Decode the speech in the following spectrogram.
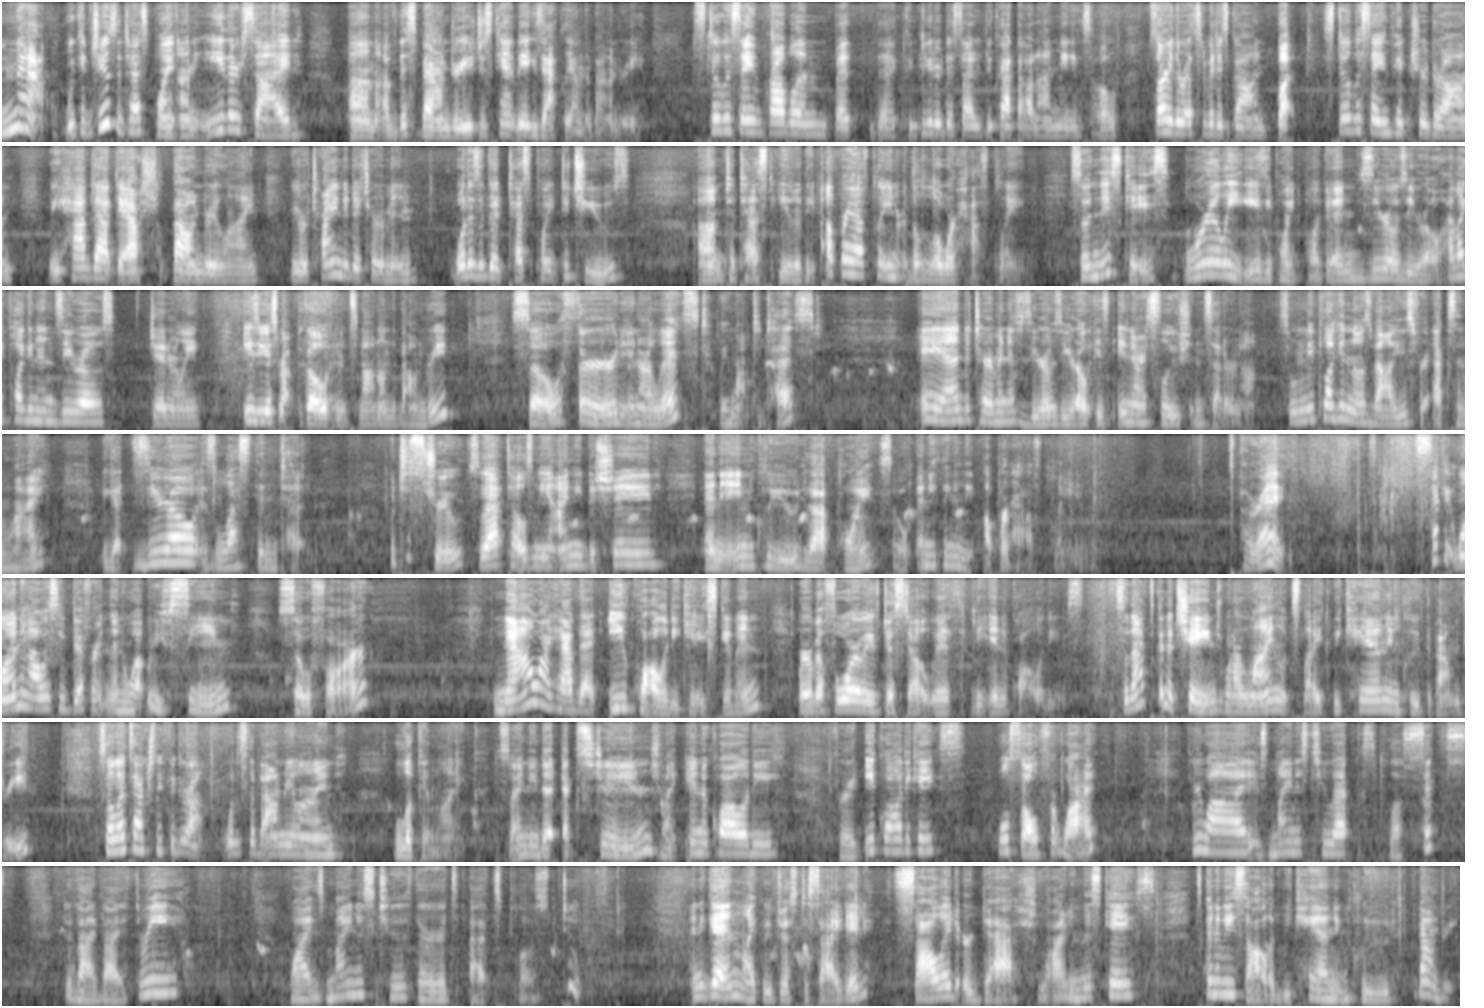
Now, we can choose a test point on either side um, of this boundary, it just can't be exactly on the boundary. Still the same problem, but the computer decided to crap out on me, so sorry the rest of it is gone, but still the same picture drawn. We have that dash boundary line. We were trying to determine what is a good test point to choose um, to test either the upper half plane or the lower half plane. So in this case, really easy point to plug in, 0, 0. I like plugging in zeros, generally. Easiest route to go, and it's not on the boundary. So third in our list, we want to test and determine if 0, 0 is in our solution set or not. So when we plug in those values for x and y, we get 0 is less than 10, which is true. So that tells me I need to shade and include that point, so anything in the upper half plane. All right. Second one, how is he different than what we've seen so far? Now I have that equality case given, where before we've just dealt with the inequalities. So that's going to change what our line looks like. We can include the boundary. So let's actually figure out what is the boundary line looking like. So I need to exchange my inequality for an equality case. We'll solve for y. 3y is minus 2x plus 6. Divide by 3. y is minus 2 thirds x plus 2. And again, like we've just decided, solid or dashed line in this case, it's going to be solid. We can include the boundary.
